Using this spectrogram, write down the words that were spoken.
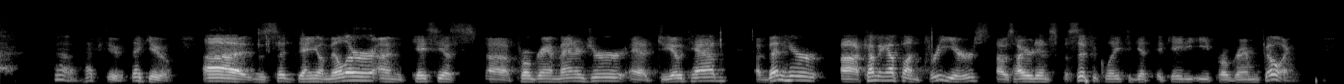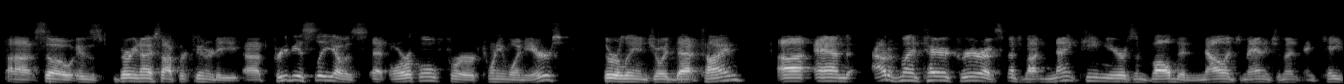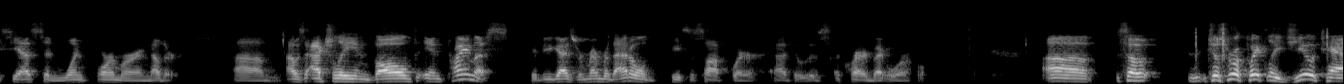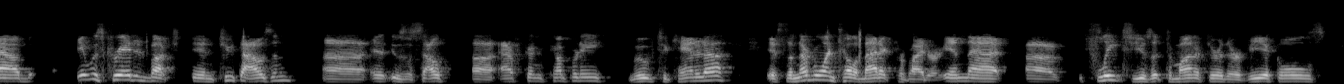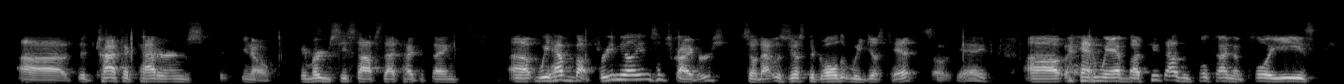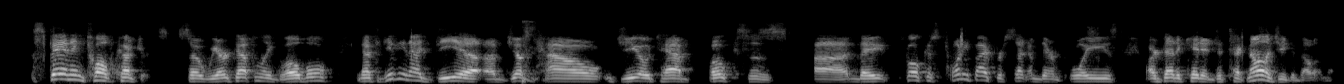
Yeah, happy to. Thank you. Uh, this is Daniel Miller. I'm KCS uh, program manager at Geotab. I've been here uh, coming up on three years. I was hired in specifically to get the KDE program going. Uh, so it was very nice opportunity. Uh, previously, I was at Oracle for 21 years, thoroughly enjoyed that time. Uh, and out of my entire career, I've spent about 19 years involved in knowledge management and KCS in one form or another. Um, I was actually involved in Primus, if you guys remember that old piece of software uh, that was acquired by Oracle. Uh, so just real quickly, Geotab, it was created about in 2000. Uh, it, it, was a South uh, African company, moved to Canada. It's the number one telematic provider in that uh, fleets use it to monitor their vehicles, uh, the traffic patterns, you know, emergency stops, that type of thing. Uh, we have about 3 million subscribers. So that was just a goal that we just hit. So, yay. Uh, and we have about 2,000 full-time employees spanning 12 countries. So we are definitely global. Now, to give you an idea of just how Geotab focuses, uh, they focus 25% of their employees are dedicated to technology development.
